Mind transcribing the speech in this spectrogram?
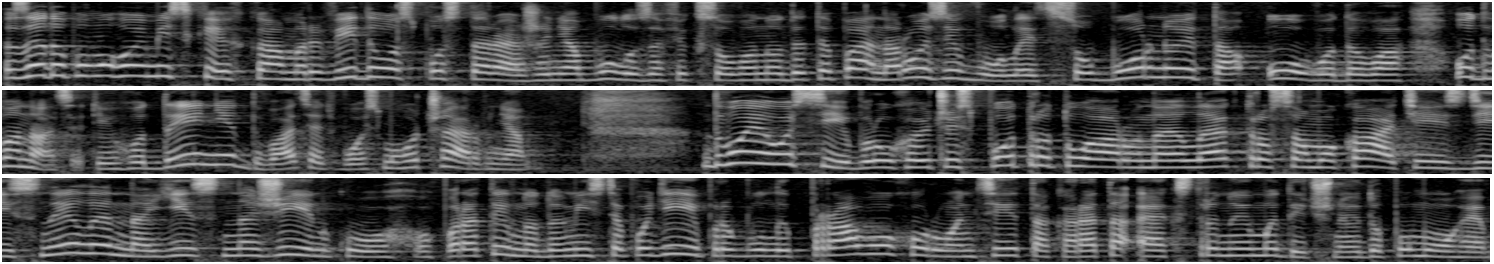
За допомогою міських камер відеоспостереження було зафіксовано ДТП на розі вулиць Соборної та Оводова о 12 годині 28 червня. Двоє осіб, рухаючись по тротуару на електросамокаті, здійснили наїзд на жінку. Оперативно до місця події прибули правоохоронці та карета екстреної медичної допомоги.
